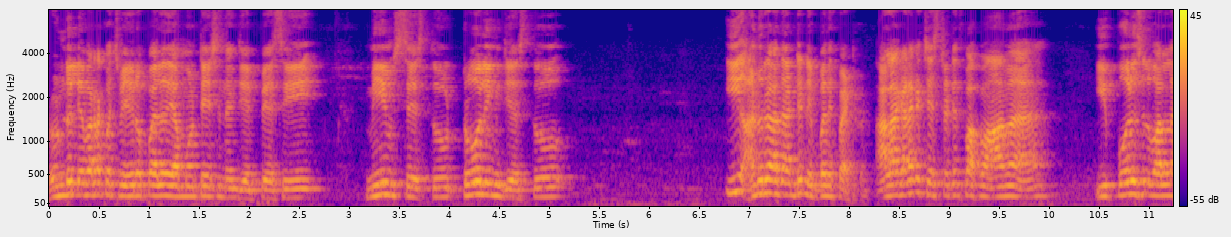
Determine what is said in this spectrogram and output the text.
రెండు లివర్లకు వచ్చి వెయ్యి రూపాయలు అమౌంట్ వేసిందని చెప్పేసి మీమ్స్ చేస్తూ ట్రోలింగ్ చేస్తూ ఈ అనురాధ అంటే ఇబ్బంది పెట్టకండి. అలా కనుక చేసేటట్టు పాపం ఆమె ఈ పోలీసుల వల్ల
